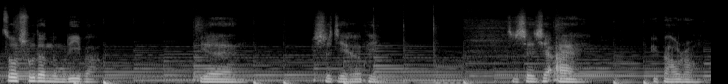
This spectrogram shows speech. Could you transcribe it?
做出的努力吧。愿世界和平，只剩下爱。与包容。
